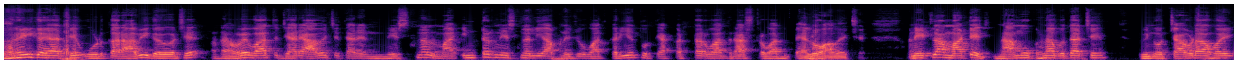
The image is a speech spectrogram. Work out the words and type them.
ધરાઈ ગયા છે, ઓડકાર આવી ગયો છે. અને હવે વાત જ્યારે આવે છે, ત્યારે નેશનલમાં ઇન્ટરનેશનલી આપણે જો વાત કરીએ તો ત્યાં કટ્ટરવાદ, રાષ્ટ્રવાદ પહેલો આવે છે. અને એટલા માટે જ નામો ઘણા બધા છે. વિનોદ ચાવડા હોય,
